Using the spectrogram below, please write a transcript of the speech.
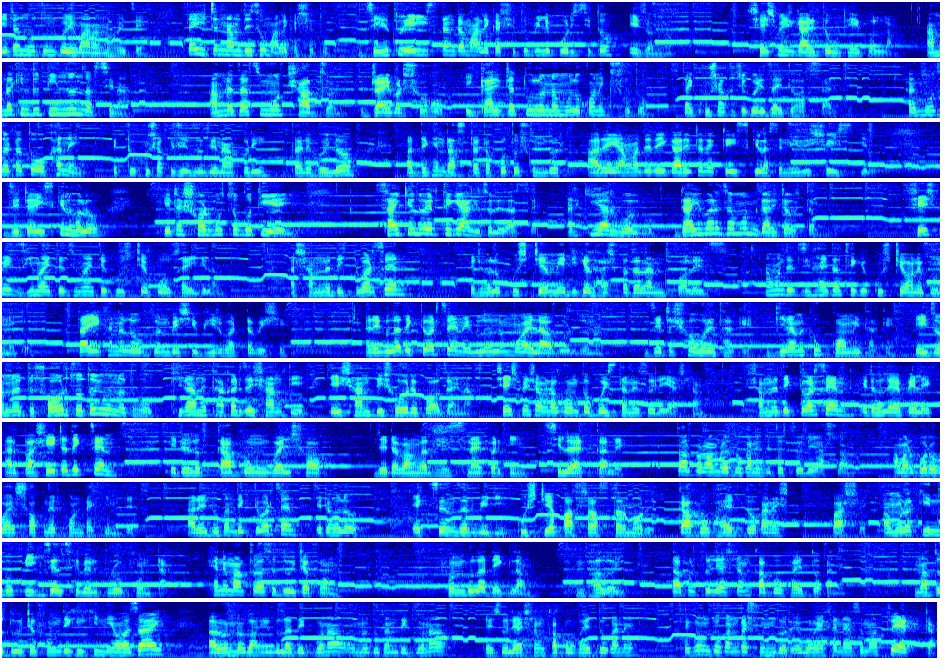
এটা নতুন করে বানানো হয়েছে। তাই এটার নাম দিয়েছে মালিকা সেতু। যেহেতু এই স্থানটা মালিকা সেতু বিলে পরিচিত এই জন্য শেষমেশ গাড়িতে উঠেই পড়লাম। আমরা কিন্তু তিনজন যাচ্ছি না। আমরা যাচ্ছি মোট সাতজন, ড্রাইভার সহ। এই গাড়িটা তুলনামূলক অনেক ছোট, তাই খুশাখুশি করে যাইতে হচ্ছে আর কি। আর মজাটা তো ওখানেই। একটু খুশাখুশি যদি না করি, তাহলে হইল আর দেখেন রাস্তাটা কত সুন্দর। আর এই আমাদের এই গাড়িটার একটা স্কিল আছে, নিজস্ব স্কিল। যেটা স্কিল হলো, এটা সর্বোচ্চ গতি এই। সাইকেলও এর থেকে আগে চলে যাচ্ছে। আর কি আর বলব? ড্রাইভার যেমন গাড়িটাও তেমন। শেষমেশ ঝিমাইতে ঝিমাইতে কুষ্টিয়া পৌঁছাই গেলাম। আর সামনে দেখতে পারছেন, এটা হলো কুষ্টিয়া মেডিকেল হাসপাতাল অ্যান্ড কলেজ। আমাদের ঝিনাইদহ থেকে কুষ্টিয়া অনেক উন্নত। তাই এখানে লোকজন বেশি ভিড়ভাট্টা বেশি। আর এগুলা দেখতে পাচ্ছেন? এগুলো হলো ময়লা আবর্জনা, যেটা শহরে থাকে, গ্রামে খুব কমই থাকে। এই জন্যই তো শহর যতই উন্নত হোক, গ্রামে থাকার যে শান্তি, এই শান্তি শহরে পাওয়া যায় না। শেষমেশ আমরা গন্তব্য স্থানে চলে আসলাম। সামনে দেখতে পাচ্ছেন? এটা হলো অ্যাপেলেক আর পাশে এটা দেখছেন? এটা হলো কাব্য মোবাইল শপ, যেটা বাংলাদেশের স্নাইপার কিং ছিল এককালে। তারপর আমরা দোকানের ভিতর চলে আসলাম, আমার বড় ভাইয়ের স্বপ্নের ফোনটা কিনতে। আর এই দোকান দেখতে পাচ্ছেন? এটা হলো এক্সচেঞ্জার বিডি। কুষ্টিয়া পাঁচ রাস্তার মোড়ে। কাব্য ভাইয়ের দোকানের পাশে। আমরা কিনবো পিকজেল সেভেন প্রো ফোনটা। এখানে মাত্র আছে দুইটা ফোন। ফোনগুলা দেখলাম। ভালোই। তারপর চলে আসলাম কাব্য ভাইয়ের দোকানে। মাত্র দুইটা ফোন দেখে কি নেওয়া যায়? আর অন্য বাকিগুলা দেখব না অন্য দোকান দেখব না। তাই চলে আসলাম কাব্য ভাইয়ের দোকানে। এবং দোকানটা সুন্দর এবং এখানে আছে মাত্র একটা।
